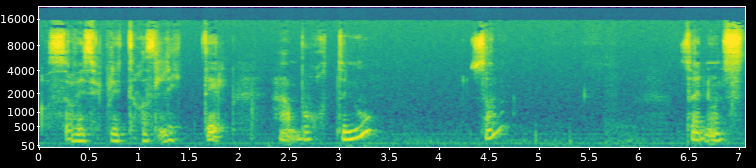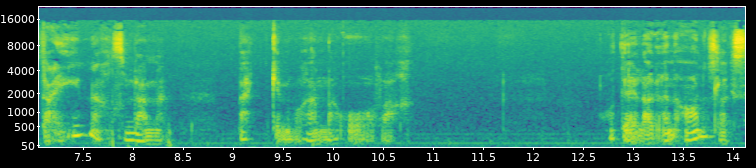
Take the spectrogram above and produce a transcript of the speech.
Og så hvis vi flytter oss litt til her borte nå, sånn, så er det noen steiner som denne bekken vår renner over. Og det lager en annen slags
